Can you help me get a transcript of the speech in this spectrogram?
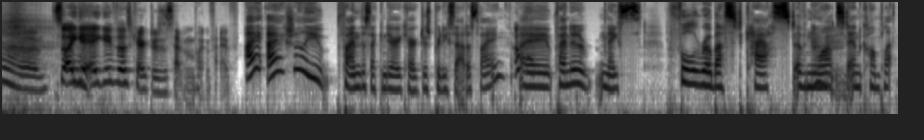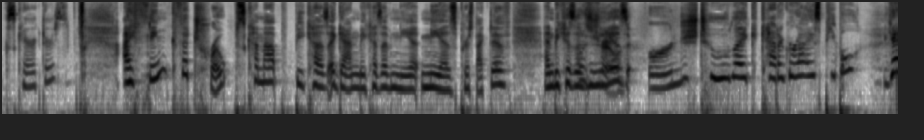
Um, so I, I gave those characters a seven point five. I, I actually find the secondary characters pretty satisfying. I find it a nice, full, robust cast of nuanced and complex characters. I think the tropes come up because, again, because of Nia, Mia's perspective and because of. Mia's urge to like categorize people. Yeah,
